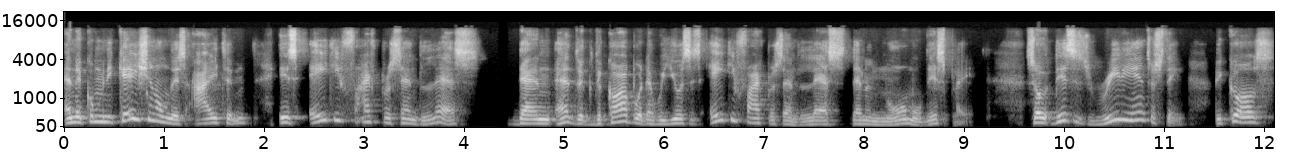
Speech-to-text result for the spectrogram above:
And the communication on this item is 85% less than uh, the, the cardboard that we use is 85% less than a normal display. So this is really interesting because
